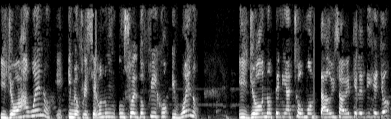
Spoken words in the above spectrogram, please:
Y yo, ah, bueno, y, me ofrecieron un, un, sueldo fijo y bueno, y yo no tenía show montado y ¿sabe qué les dije yo?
